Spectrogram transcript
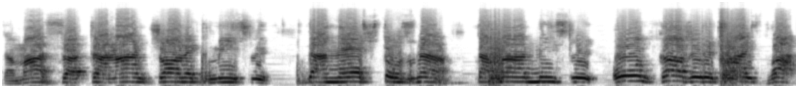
Taman sa, taman čovek misli da nešto zna. Taman misli, on kaže da je 22.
